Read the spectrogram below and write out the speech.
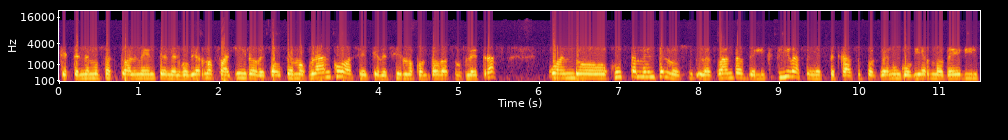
que tenemos actualmente en el gobierno fallido de Cuauhtémoc Blanco, así hay que decirlo con todas sus letras, cuando justamente los las bandas delictivas en este caso pues ven un gobierno débil,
